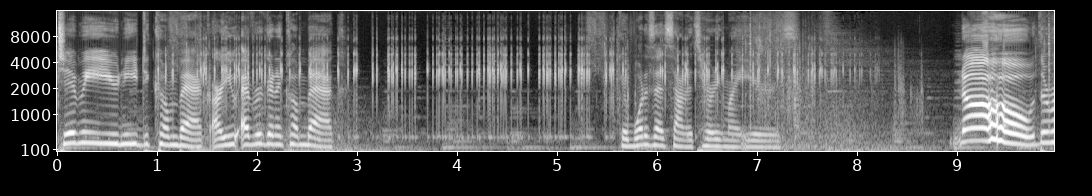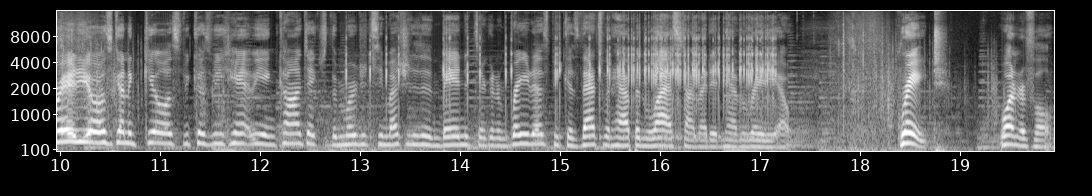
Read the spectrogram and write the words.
Timmy, you need to come back. Are you ever gonna come back? Okay, what does that sound? It's hurting my ears. No! The radio is gonna kill us because we can't be in contact with emergency messages and bandits are gonna raid us because that's what happened last time I didn't have a radio. Great. Wonderful.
